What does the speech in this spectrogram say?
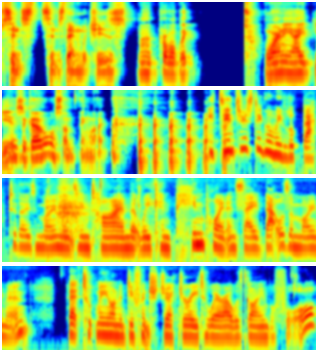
since, since then, which is uh, probably 28 years ago or something like that. it's interesting when we look back to those moments in time that we can pinpoint and say that was a moment that took me on a different trajectory to where I was going before.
